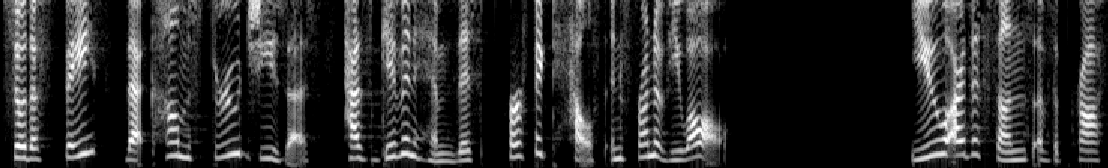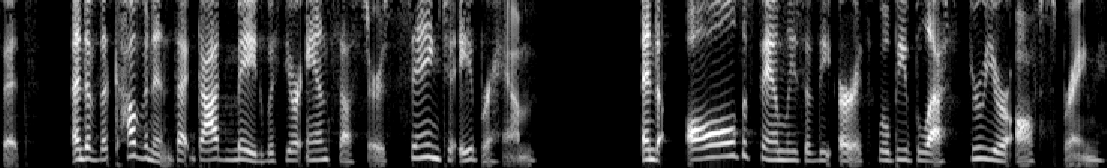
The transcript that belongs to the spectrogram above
So the faith that comes through Jesus has given him this perfect health in front of you all. You are the sons of the prophets and of the covenant that God made with your ancestors, saying to Abraham, And all the families of the earth will be blessed through your offspring.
